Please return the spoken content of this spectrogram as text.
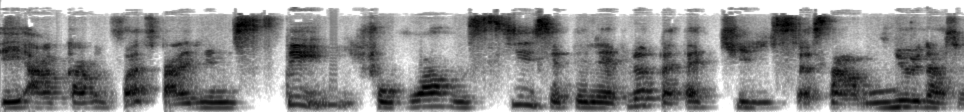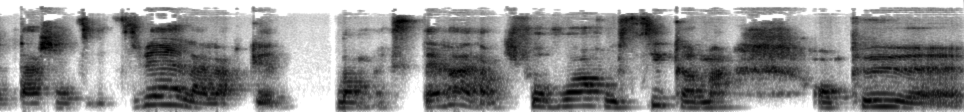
et encore une fois, tu parlais de l'unicité. Il faut voir aussi cet élève-là, peut-être qu'il se sent mieux dans une tâche individuelle, alors que bon, etc. Donc, il faut voir aussi comment on peut euh,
